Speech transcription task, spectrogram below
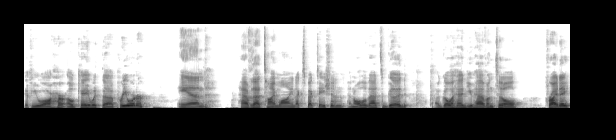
if you are okay with the pre order and have that timeline expectation and all of that's good, uh, go ahead. You have until Friday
